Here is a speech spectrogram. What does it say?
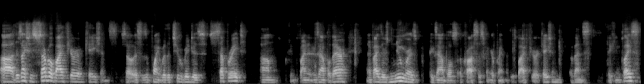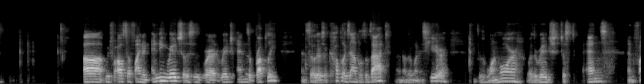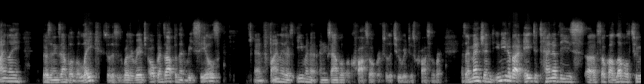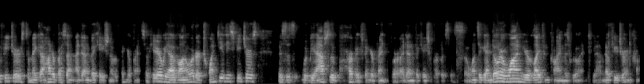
Uh, there's actually several bifurcations. So this is a point where the two ridges separate. Um, you can find an example there. And in fact, there's numerous examples across this fingerprint of these bifurcation events taking place. Uh, we also find an ending ridge. So this is where a ridge ends abruptly. And so there's a couple examples of that. Another one is here. There's one more where the ridge just ends. And finally, there's an example of a lake. So this is where the ridge opens up and then reseals. And finally, there's even a, an example of a crossover. So the two ridges crossover. As I mentioned, you need about eight to 10 of these uh, so-called level two features to make 100% identification of a fingerprint. So here we have on order 20 of these features. This is, would be an absolute perfect fingerprint for identification purposes. So once again, donor one, your life in crime is ruined. You have no future in crime.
